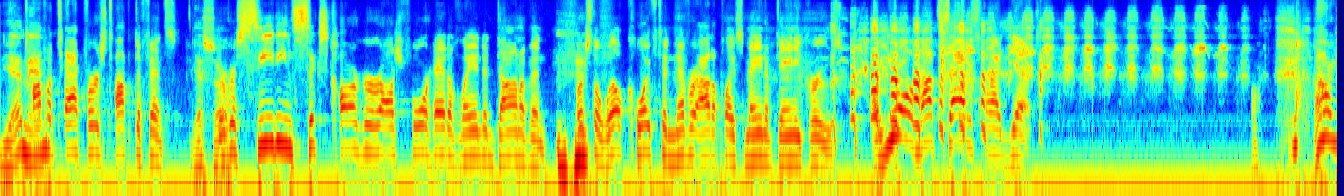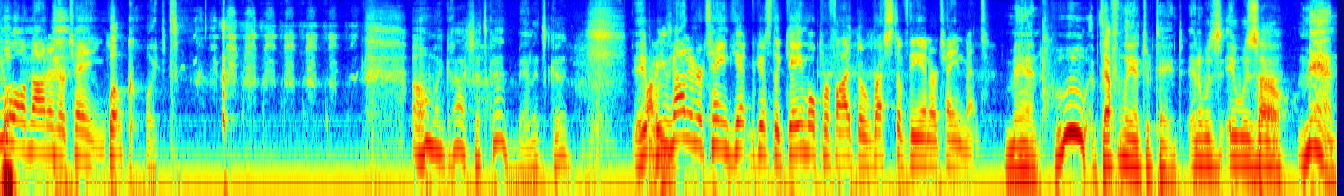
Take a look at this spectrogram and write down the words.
Yeah, Top man. Top attack versus top defense. Yes, sir. The receding six-car garage forehead of Landon Donovan Mm-hmm. versus the well-coiffed and never out-of-place mane of Danny Cruz. Are you all not satisfied yet? Are you all not entertained? Well coiffed. oh my gosh, that's good, man. That's good. It Are was, you not entertained yet? Because the game will provide the rest of the entertainment. man. Whoo, I'm definitely entertained. And it was it was uh man.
